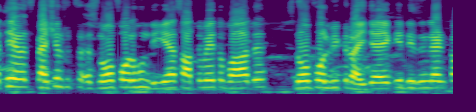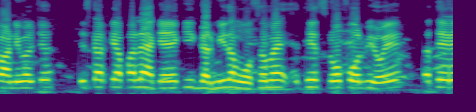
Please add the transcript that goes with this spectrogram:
ਇੱਥੇ ਸਪੈਸ਼ਲ ਸਨੋਫਾਲ ਹੁੰਦੀ ਹੈ। 7 ਵਜੇ ਤੋਂ ਬਾਅਦ ਸਨੋਫਾਲ ਵੀ ਕਰਾਈ ਜਾਏਗੀ ਡਿਜ਼ਨੀਲੈਂਡ ਕਾਰਨੀਵਲ 'ਚ। ਇਸ ਕਰਕੇ ਆਪਾਂ ਲੈ ਕੇ ਆਏ ਕਿ ਗਰਮੀ ਦਾ ਮੌਸਮ ਹੈ, ਇੱਥੇ ਸਨੋਫਾਲ ਵੀ ਹੋਏ, ਇੱਥੇ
